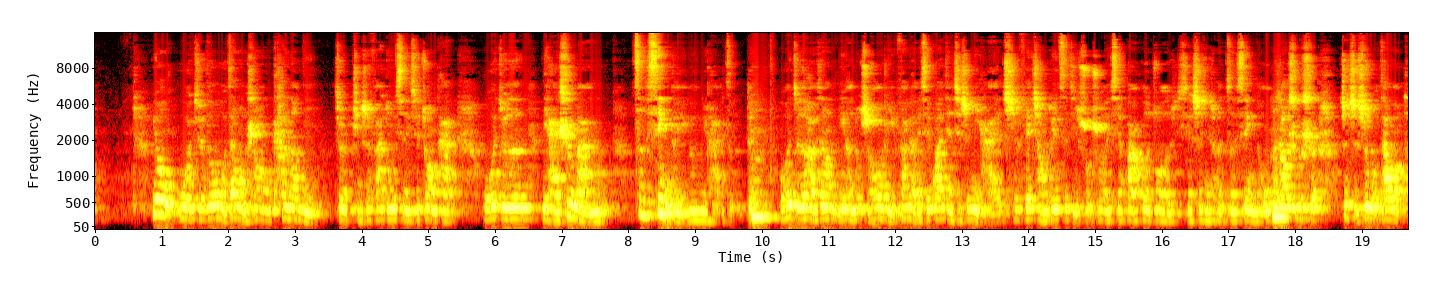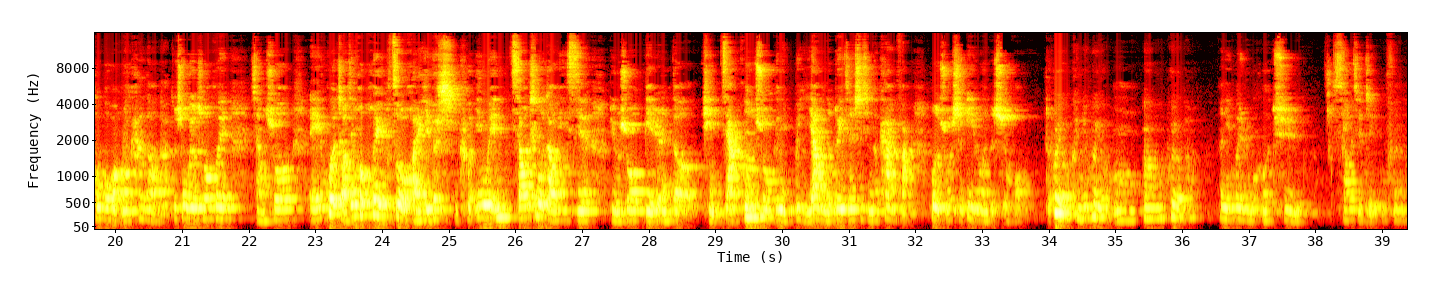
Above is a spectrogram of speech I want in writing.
因为我觉得我在网上看到你。就是平时发东西的一些状态，我会觉得你还是蛮自信的一个女孩子。对，我会觉得好像你很多时候你发表一些观点，其实你还是非常对自己所说的一些话或者做的一些事情是很自信的。我不知道是不是这只是我在网通过网络看到的，就是我有时候会想说，哎，或者小金会不会有自我怀疑的时刻？因为遭受到一些，比如说别人的评价，或者说跟你不一样的对一件事情的看法，或者说是议论的时候，会有，肯定会有，嗯嗯，会有的。那你会如何去消解这一部分呢？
